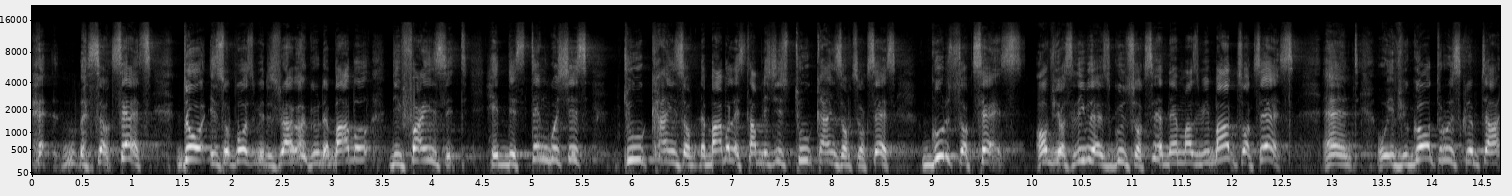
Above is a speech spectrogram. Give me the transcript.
eh, success, though it's supposed to be described as good. The Bible defines it. It distinguishes two kinds of the bible establishes two kinds of success. Good success obviously if there's good success there must be bad success. And if you go through scripture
